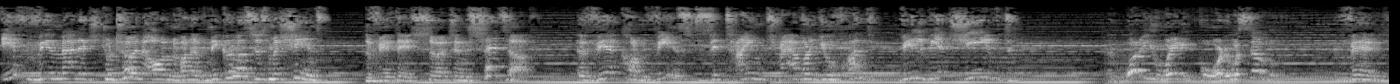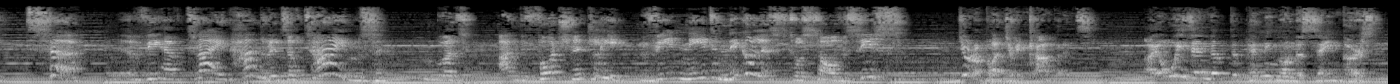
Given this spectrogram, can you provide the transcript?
if we manage to turn on one of Nicholas's machines with a certain setup, we're convinced the time travel you want will be achieved. And what are you waiting for to assemble it? Well, sir, we have tried hundreds of times, but unfortunately, we need Nicholas to solve this. You're a bunch of incompetents. I always end up depending on the same person.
